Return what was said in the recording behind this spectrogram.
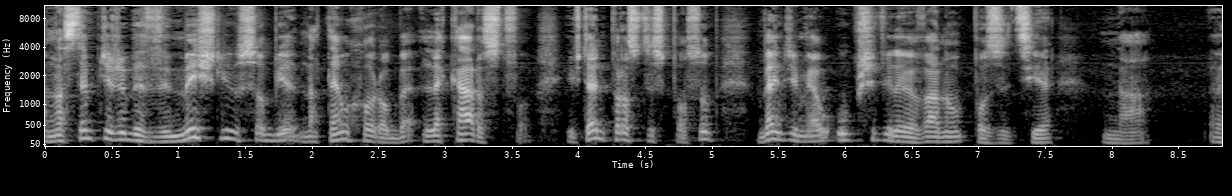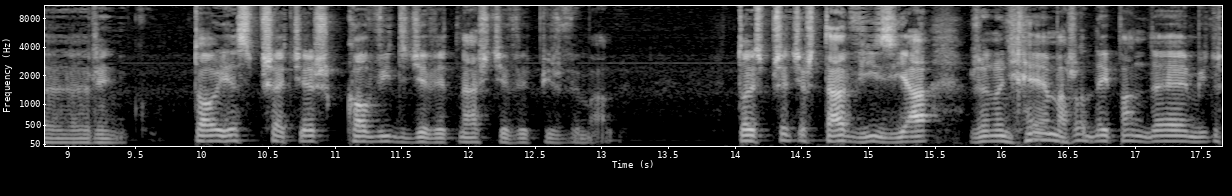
a następnie, żeby wymyślił sobie na tę chorobę lekarstwo. I w ten prosty sposób będzie miał uprzywilejowaną pozycję na e, rynku. To jest przecież COVID-19, wypisz, wymaluj. To jest przecież ta wizja, że no nie ma żadnej pandemii, to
